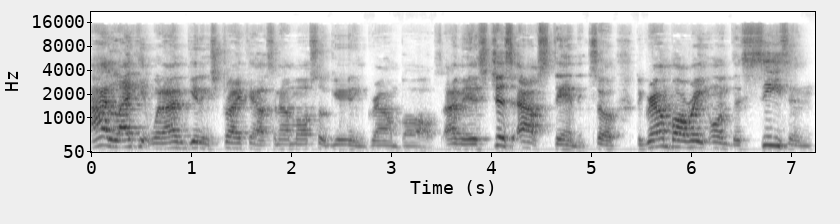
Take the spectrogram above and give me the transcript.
I like it when I'm getting strikeouts and I'm also getting ground balls. I mean, it's just outstanding. So the ground ball rate on the season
